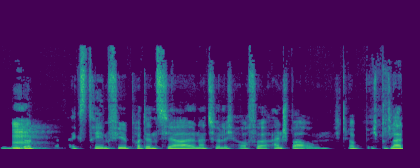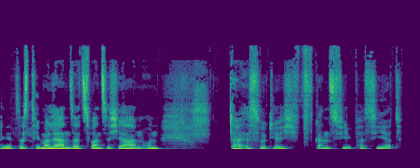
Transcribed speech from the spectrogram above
mhm. extrem viel Potenzial natürlich auch für Einsparungen. Ich glaube, ich begleite jetzt das Thema Lernen seit 20 Jahren und da ist wirklich ganz viel passiert.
